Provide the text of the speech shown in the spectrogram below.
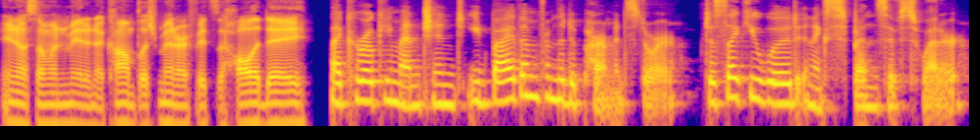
you know someone made an accomplishment or if it's a holiday. Like Hiroki mentioned you'd buy them from the department store just like you would an expensive sweater.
